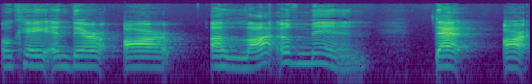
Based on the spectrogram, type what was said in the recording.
Okay? And there are a lot of men that are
